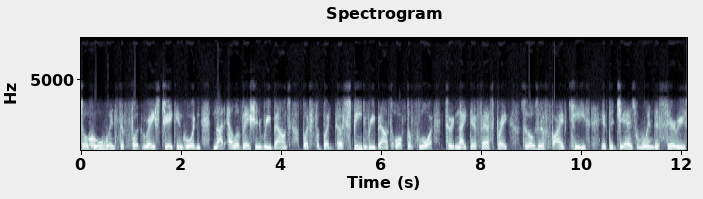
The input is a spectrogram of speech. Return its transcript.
So who wins the foot race, Jake and Gordon? Not elevation rebounds, but but uh, speed rebounds off the floor to ignite their fast break. So those are the five keys. If the Jazz win this series,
